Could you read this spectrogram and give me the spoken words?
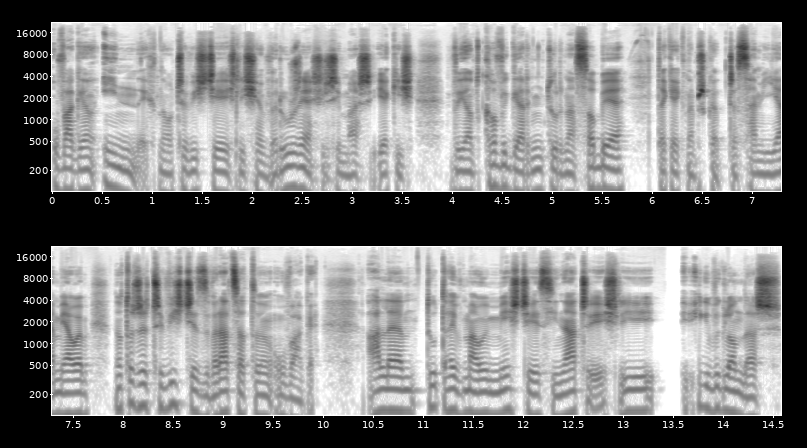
uwagę innych. No oczywiście, jeśli się wyróżniasz, jeśli masz jakiś wyjątkowy garnitur na sobie, tak jak na przykład czasami ja miałem, no to rzeczywiście zwraca tę uwagę. Ale tutaj w małym mieście jest inaczej. Jeśli i wyglądasz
